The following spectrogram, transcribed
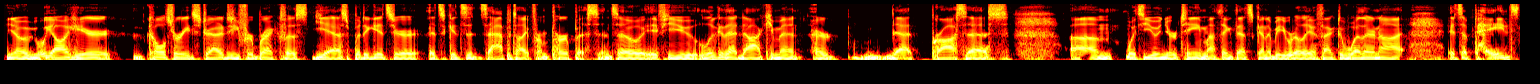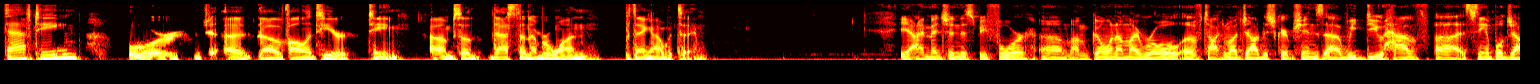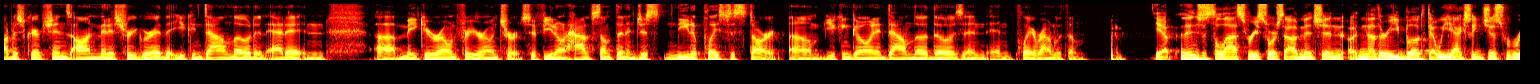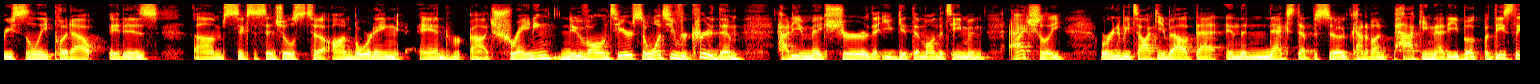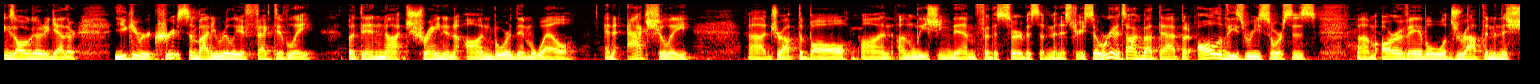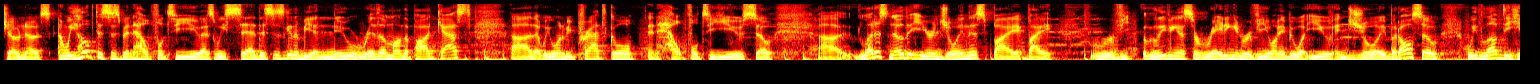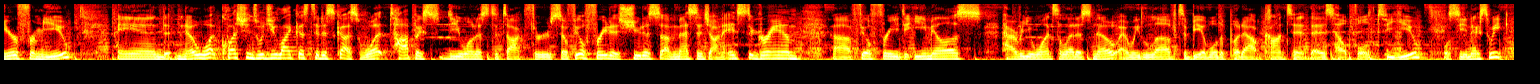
you know, we all hear culture eats strategy for breakfast. Yes, but it gets your it gets its appetite from purpose. And so if you look at that document or that process um, with you and your team, I think that's going to be really effective. Whether or not it's a paid staff team or a, a volunteer team. Um, so that's the number one thing I would say. Yeah, I mentioned this before. Um, I'm going on my role of talking about job descriptions. Uh, we do have uh, sample job descriptions on Ministry Grid that you can download and edit and uh, make your own for your own church. So if you don't have something and just need a place to start, um, you can go in and download those and, and play around with them. Yep. And then just the last resource I would mention another ebook that we actually just recently put out. It is um, six essentials to onboarding and uh, training new volunteers. So once you've recruited them, how do you make sure that you get them on the team? And actually, we're going to be talking about that in the next episode, kind of unpacking that ebook. But these things all go together. You can recruit somebody really effectively, but then not train and onboard them well. And actually, uh, drop the ball on unleashing them for the service of ministry. So we're going to talk about that, but all of these resources um, are available. We'll drop them in the show notes. And we hope this has been helpful to you. As we said, this is going to be a new rhythm on the podcast uh, that we want to be practical and helpful to you. So uh, let us know that you're enjoying this by, by leaving us a rating and review on maybe what you enjoy, but also we'd love to hear from you and know what questions would you like us to discuss? What topics do you want us to talk through? So feel free to shoot us a message message on Instagram. Uh, feel free to email us however you want to let us know. And we love to be able to put out content that is helpful to you. We'll see you next week.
